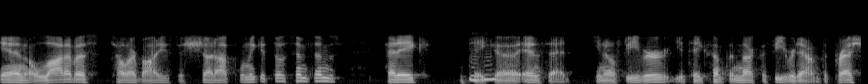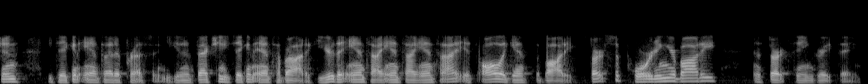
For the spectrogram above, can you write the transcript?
and a lot of us tell our bodies to shut up when we get those symptoms. Headache, take mm-hmm. a NSAID. You know, fever, you take something, to knock the fever down. Depression, you take an antidepressant. You get an infection, you take an antibiotic. You hear the anti, anti, anti. It's all against the body. Start supporting your body and start seeing great things.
